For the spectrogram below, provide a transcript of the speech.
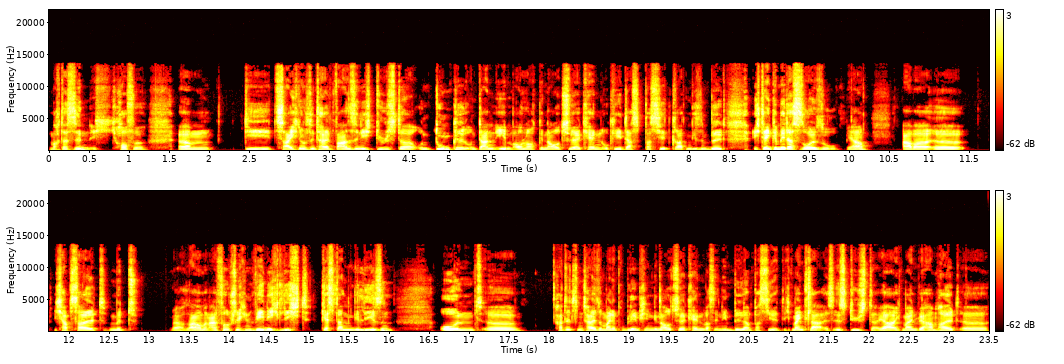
Macht das Sinn? Ich hoffe. Ähm, die Zeichnungen sind halt wahnsinnig düster und dunkel und dann eben auch noch genau zu erkennen, okay, das passiert gerade in diesem Bild. Ich denke mir, das soll so, ja. Aber äh, ich habe es halt mit, ja, sagen wir mal in Anführungsstrichen, wenig Licht gestern gelesen und äh, hatte zum Teil so meine Problemchen genau zu erkennen, was in den Bildern passiert. Ich meine, klar, es ist düster, ja. Ich meine, wir haben halt äh,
